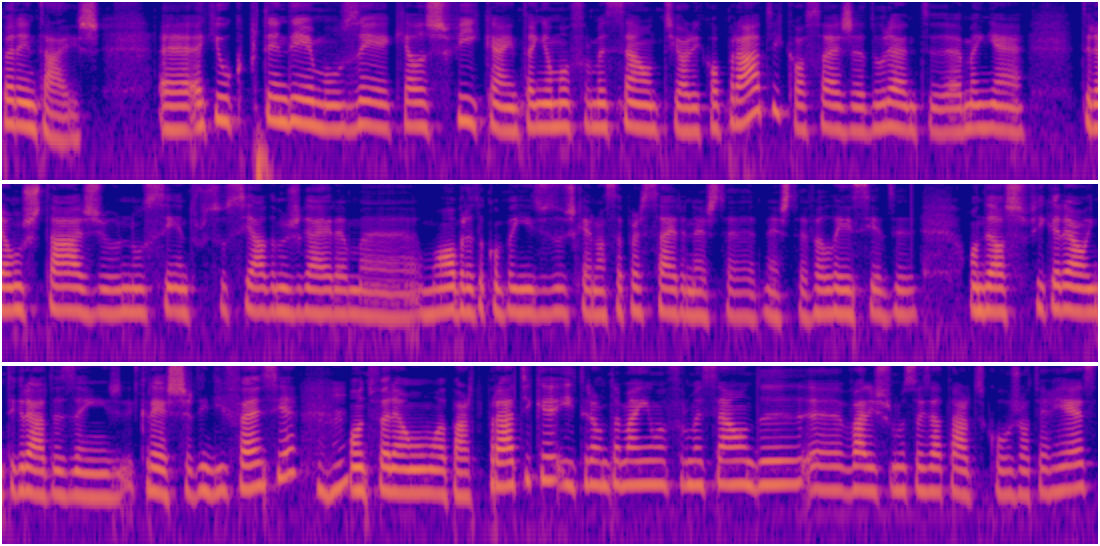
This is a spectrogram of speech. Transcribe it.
parentais. Uh, aquilo que pretendemos é que elas fiquem, tenham uma formação teórico-prática, ou seja, durante a manhã terão um estágio no Centro Social da Mosgueira, uma, uma obra da Companhia de Jesus, que é a nossa parceira nesta, nesta valência, de, onde elas ficarão integradas em creches de infância, uhum. onde farão a parte prática e terão também uma formação de uh, várias formações à tarde com o JRS,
